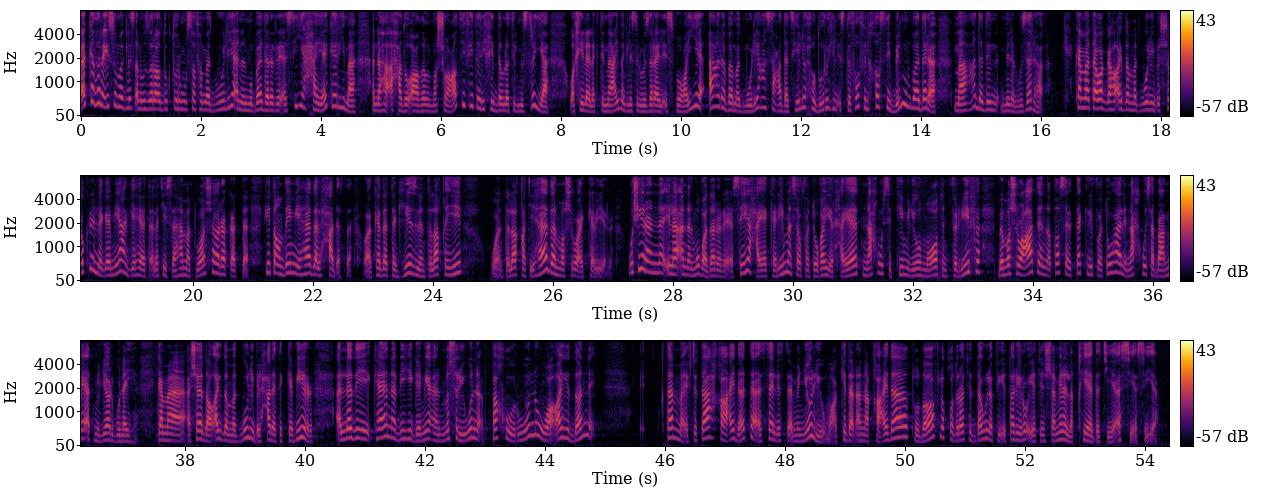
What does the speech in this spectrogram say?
أكد رئيس مجلس الوزراء الدكتور مصطفى مدبولي أن المبادرة الرئاسية حياة كريمة أنها أحد أعظم المشروعات في تاريخ الدولة المصرية. وخلال اجتماع مجلس الوزراء الأسبوعي أعرب مدبولي عن سعادته لحضوره الاصطفاف الخاص بالمبادرة مع عدد من الوزراء. كما توجه أيضا مدبولي بالشكر لجميع الجهات التي ساهمت وشاركت في تنظيم هذا الحدث وأكد التجهيز لانطلاقه وانطلاقة هذا المشروع الكبير مشيرا إلى أن المبادرة الرئاسية حياة كريمة سوف تغير حياة نحو 60 مليون مواطن في الريف بمشروعات تصل تكلفتها لنحو 700 مليار جنيه. كما أشاد أيضا مدبولي بالحدث الكبير الذي كان به جميع المصريون فخورون وأيضا تم افتتاح قاعدة الثالث من يوليو مؤكدا أن القاعدة تضاف لقدرات الدولة في إطار رؤية شاملة للقيادة السياسية.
